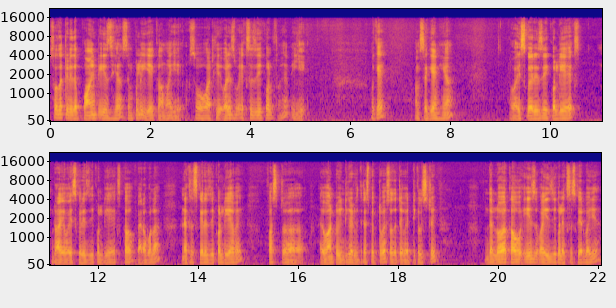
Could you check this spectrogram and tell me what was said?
so that the point is here simply a comma a. So what here what is x is equal to a. Okay? Once again here y square is equal to ax draw a y square is equal to ax curve parabola and x square is equal to ay first uh, I want to integrate with respect to y so that a vertical strip. The lower curve is y is equal to x square by a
